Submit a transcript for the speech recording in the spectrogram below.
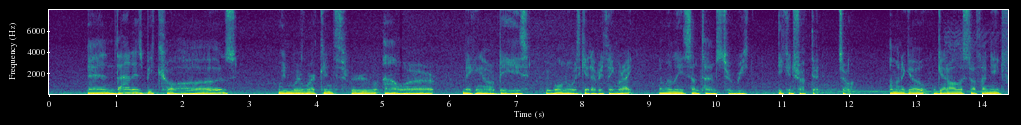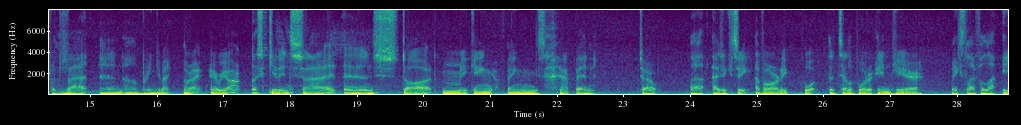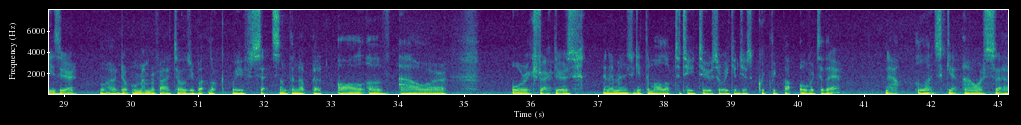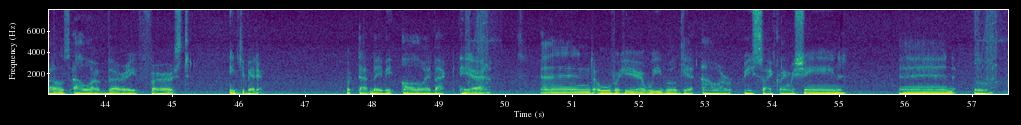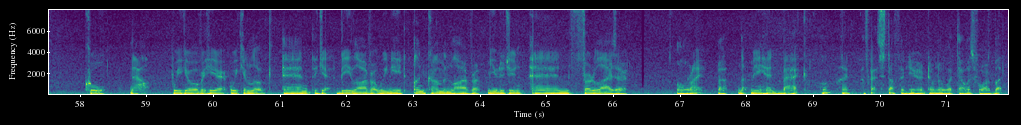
And that is because when we're working through our making our bees we won't always get everything right and we'll need sometimes to re deconstruct it so I'm gonna go get all the stuff I need for that and I'll bring you back. All right, here we are. Let's get inside and start making things happen. So, uh, as you can see, I've already put the teleporter in here. Makes life a lot easier. Well, I don't remember if I told you, but look, we've set something up at all of our ore extractors and I managed to get them all up to T2 so we can just quickly pop over to there. Now, let's get ourselves our very first incubator. Put that baby all the way back here. And over here we will get our recycling machine. And boom. Cool. Now, we go over here, we can look and get bee larva, we need uncommon larva, mutagen, and fertilizer. All right, but let me head back well, I, have got stuff in here. I don't know what that was for, but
